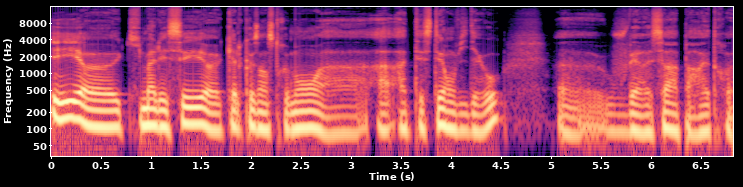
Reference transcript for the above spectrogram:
Et qui m'a laissé quelques instruments à tester en vidéo. Euh, vous verrez ça apparaître euh,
